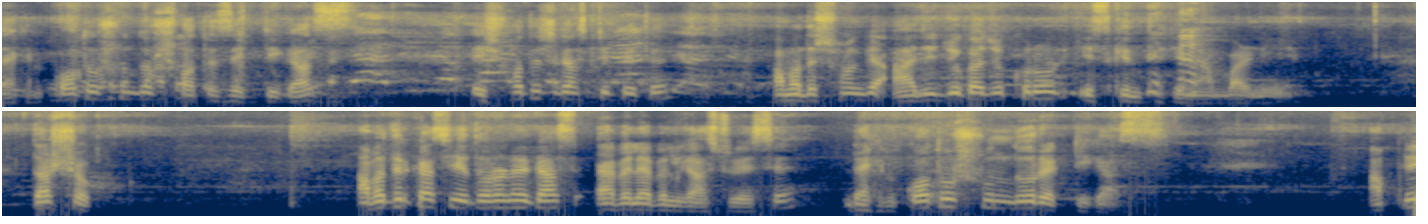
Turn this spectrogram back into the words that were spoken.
দেখেন কত সুন্দর সতেজ একটি গাছ। এই সতেজ গাছটি পেতে আমাদের সঙ্গে আজই যোগাযোগ করুন স্ক্রিন থেকে নাম্বার নিয়ে। দর্শক আমাদের কাছে এ ধরনের গাছ অ্যাভেলেবেল গাছ রয়েছে। দেখেন কত সুন্দর একটি গাছ। আপনি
